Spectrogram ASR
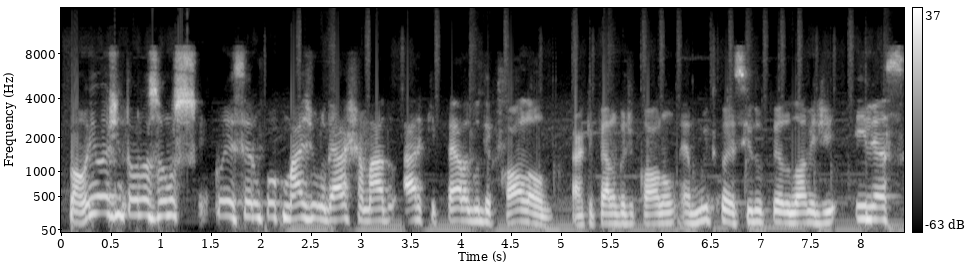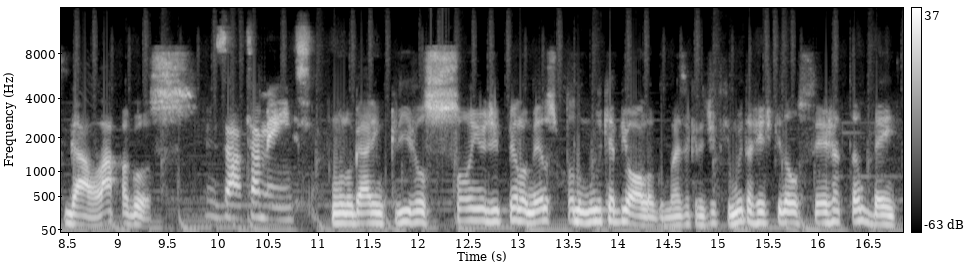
Bom, e hoje então nós vamos conhecer um pouco mais de um lugar chamado Arquipélago de Colon. O arquipélago de Colon é muito conhecido pelo nome de Ilhas Galápagos. Exatamente. Um lugar incrível, sonho de pelo menos todo mundo que é biólogo, mas acredito que muita gente que não seja também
